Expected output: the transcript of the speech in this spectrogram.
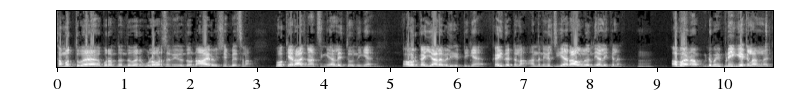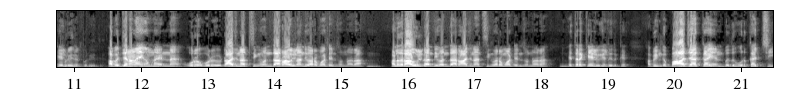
சமத்துவபுரம் தந்தவர் உழவர் சந்தி தந்தவர் ஆயிரம் விஷயம் பேசலாம். ஓகே ராஜ்நாத் சிங்கை அழைத்து வந்தீங்க. அவர் கையால் வெளியிட்டீங்க கை தட்டலாம். அந்த நிகழ்ச்சிக்கு ராகுல் காந்தி அழைக்கல? அப்ப நம்ம இப்படி கேட்கலாம்ல கேள்வி புரியுது அப்ப ஜனநாயகம்னா என்ன? ஒரு ஒரு ராஜ்நாத் சிங் வந்தா ராகுல் காந்தி வரமாட்டேன்னு சொன்னாரா? அல்லது ராகுல் காந்தி வந்தா ராஜ்நாத் சிங் வரமாட்டேன்னு சொன்னாரா? எத்தனை கேள்விகள் இருக்கு? அப்ப இங்க பாஜக என்பது ஒரு கட்சி.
